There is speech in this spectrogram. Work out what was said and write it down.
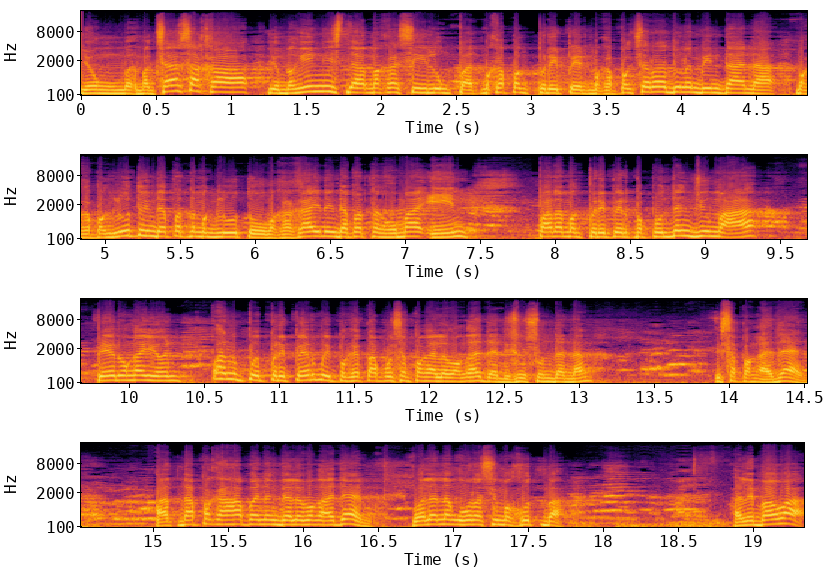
yung magsasaka, yung mangingisda, makasilungpat, makapag-prepare, makapagsarado ng bintana, makapagluto yung dapat na magluto, makakain yung dapat na humain, para mag-prepare papuntang Jum'a. Pero ngayon, paano prepare mo? Pagkatapos ng pangalawang adan, isusundan ng isa pang adan. At napakahaba ng dalawang adan. Wala nang oras yung makhutba. Halimbawa,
